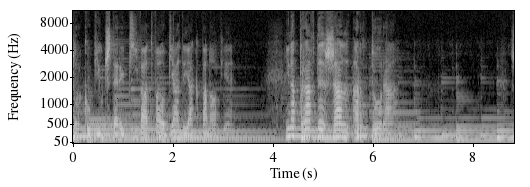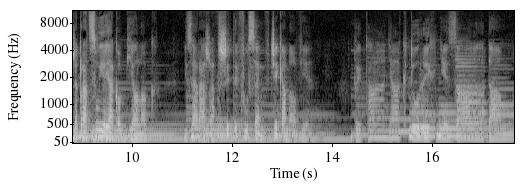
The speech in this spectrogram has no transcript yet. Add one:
Artur kupił cztery piwa, dwa obiady jak panowie. I naprawdę żal Artura, że pracuje jako biolog i zaraża wszyty fusem w Dziekanowie. Pytania, których nie zadam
